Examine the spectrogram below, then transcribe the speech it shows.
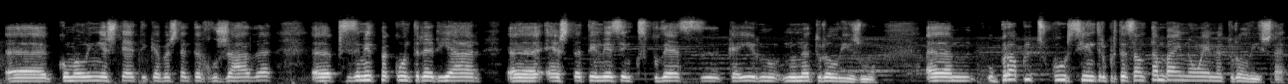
uh, com uma linha estética bastante arrojada, uh, precisamente para contrariar uh, esta tendência em que se pudesse cair no, no naturalismo. Um, o próprio discurso e a interpretação também não é naturalista,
